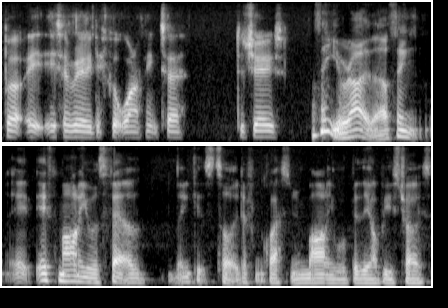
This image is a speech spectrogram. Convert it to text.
but it, it's a really difficult one, I think, to, to choose. I think you're right, though. I think if Marney was fit, I think it's a totally different question. Marney would be the obvious choice.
